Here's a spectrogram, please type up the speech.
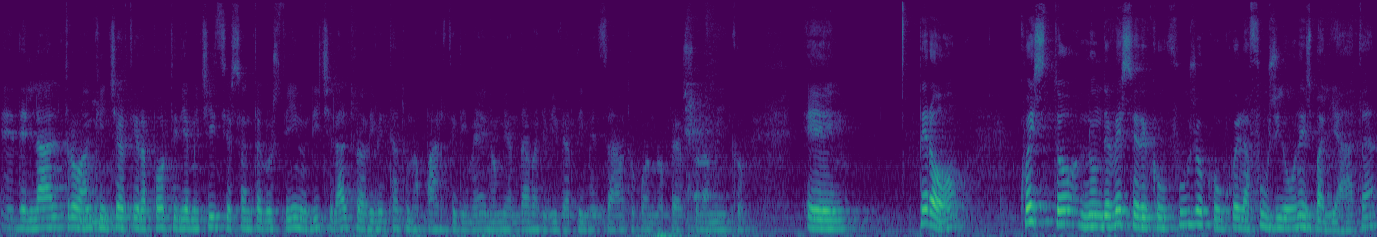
eh, dell'altro, anche in certi rapporti di amicizia, Sant'Agostino dice l'altro era diventato una parte di me, non mi andava di vivere dimezzato quando ho perso l'amico. E, però questo non deve essere confuso con quella fusione sbagliata,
